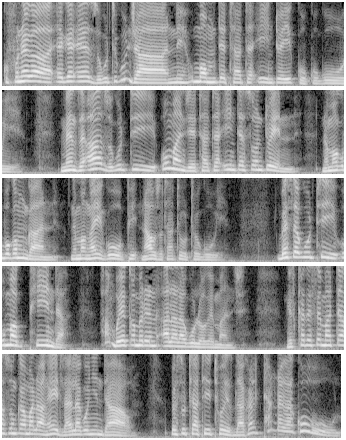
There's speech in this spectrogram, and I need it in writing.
kufuneka eke ezwe ukuthi kunjani uma umuntu ethatha into eyigugu kuye. Menze azi ukuthi uma nje ethatha into esontweni noma kubo komngane noma ngayikuphi nawe uzothatha utho kuye. Bese kuthi uma kuphinda hamba uye ekamereni alala kulo ke manje. Ngesikhathi sematasa onkamalanga edlala kwenye indawo bese uthatha ithoys lakhe alithanda kakhulu.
